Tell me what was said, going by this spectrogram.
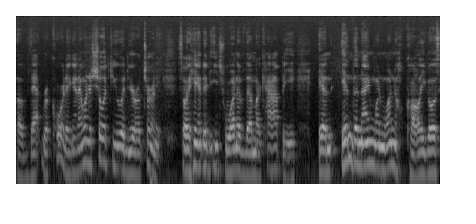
of that recording, and I want to show it to you and your attorney." So I handed each one of them a copy, and in the 911 call, he goes,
